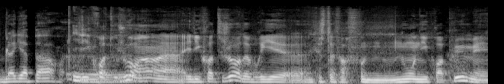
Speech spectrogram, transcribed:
Blague à part. Il y croit euh, toujours, hein, il y croit toujours de briller, Christopher Froome. Nous, on n'y croit plus, mais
